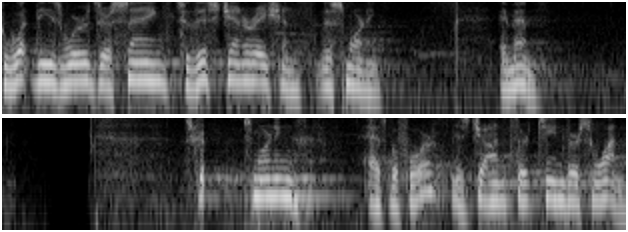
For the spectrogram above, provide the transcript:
to what these words are saying to this generation this morning. Amen. Scripture this morning, as before, is John 13, verse 1.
